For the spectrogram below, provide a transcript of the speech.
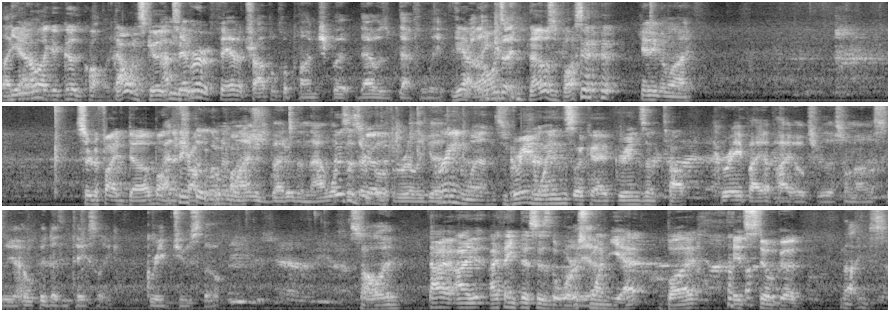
Like Yeah. you know, like a good quality. that one's good I'm too. never a fan of tropical punch, but that was definitely yeah, really that, was, good. that was busted. Can't even lie. Certified dub on I the think the tropical lemon punch. lime is better than that one. This but is they're good. both really good. Green wins. Green wins. Okay, green's on top. Grape, I have high hopes for this one. Honestly, I hope it doesn't taste like grape juice though. Solid. I, I I think this is the worst Oh, yeah. one yet, but it's still good. Nice.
